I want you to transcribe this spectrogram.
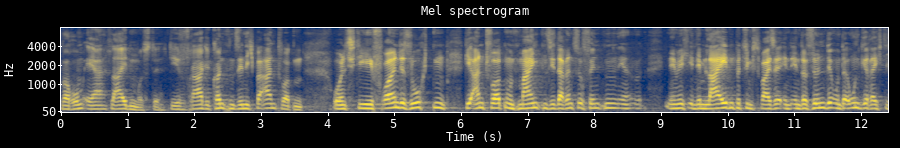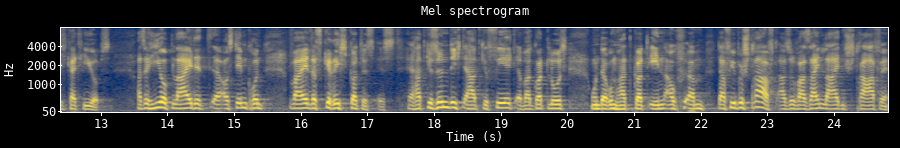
warum er leiden musste. Diese Frage konnten sie nicht beantworten. Und die Freunde suchten die Antworten und meinten sie darin zu finden, nämlich in dem Leiden beziehungsweise in, in der Sünde und der Ungerechtigkeit Hiobs. Also Hiob leidet äh, aus dem Grund, weil das Gericht Gottes ist. Er hat gesündigt, er hat gefehlt, er war gottlos und darum hat Gott ihn auch ähm, dafür bestraft. Also war sein Leiden Strafe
